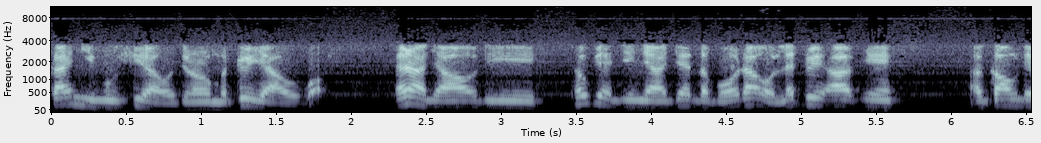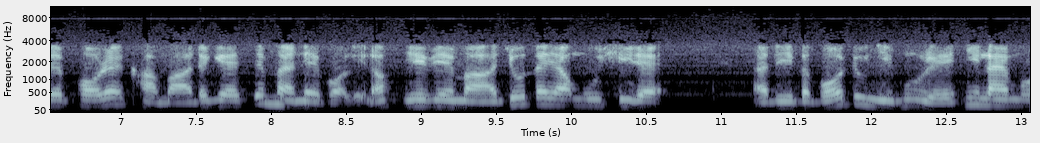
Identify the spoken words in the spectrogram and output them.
ကိုက်ညီမှုရှိတာကိုကျွန်တော်တို့မတွေ့ရဘူးပေါ့အဲဒါကြောင့်ဒီထုတ်ပြန်ကြေညာချက်သဘောထားကိုလက်တွေ့အားဖြင့်အကောင့်တွေပေါ်တဲ့အခါမှာတကယ်စစ်မှန်တဲ့ပေါ့လေနော်မြေပြင်မှာအကျိုးသက်ရောက်မှုရှိတဲ့ဒီသဘောတူညီမှုတွေညှိနှိုင်းမှု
